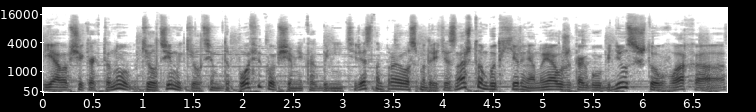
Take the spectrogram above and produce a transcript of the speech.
я вообще как-то, ну, Kill Team и Kill Team, да пофиг вообще, мне как бы неинтересно правила смотреть. Я знаю, что он будет херня, но я уже как бы убедился, что Ваха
